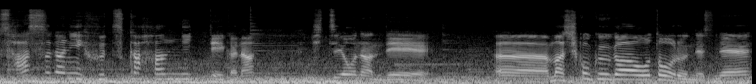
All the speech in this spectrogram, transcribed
さすがに2日半日程かな必要なんであまあ四国側を通るんですね。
